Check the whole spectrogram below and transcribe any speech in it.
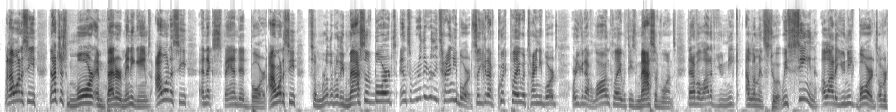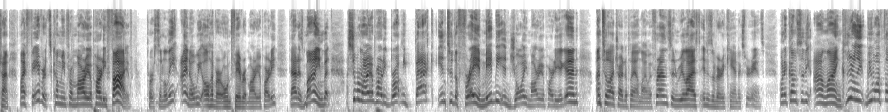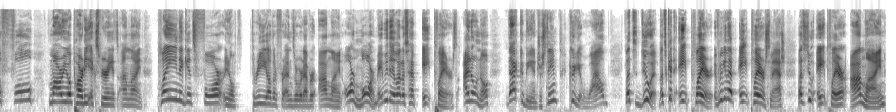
But I want to see not just more and better mini games. I want to see an expanded board. I want to see some really, really massive boards and some really, really tiny boards. So you can have quick play with tiny boards, or you can have long play with these massive ones that have a lot of unique elements to it. We've seen a lot of unique boards over time. My favorites coming from Mario Party 5 personally. I know we all have our own favorite Mario Party. That is mine, but Super Mario Party brought me back into the fray and made me enjoy Mario Party again until I tried to play online with friends and realized it is a very canned experience. When it comes to the online, clearly we want the full Mario Party experience online. Playing against four, you know, three other friends or whatever online or more. Maybe they let us have eight players. I don't know. That could be interesting. Could get wild. Let's do it. Let's get eight player. If we can have eight player Smash, let's do eight player online,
